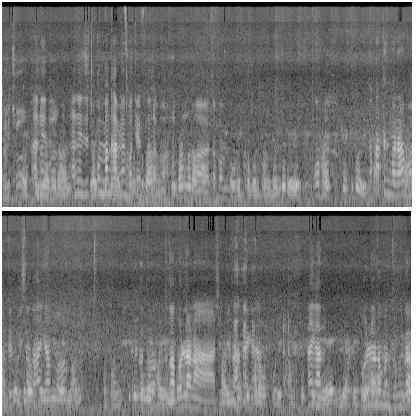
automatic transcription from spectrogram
저기 네, 그 안에- 이야기는 안에 이제 조금만 가면 뭐 정부가 뭐. 어, 조금 우리 고군상분들이 뭐, 잘 뭐. 똑같은 거라 뭐 자, 들고 그 있어도 하여간 뭐. 부산 부산 그리고 12동의 또 가입니다. 누가 몰라나 자, 싶기도 한데 하여간. 올려놓으면 누군가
